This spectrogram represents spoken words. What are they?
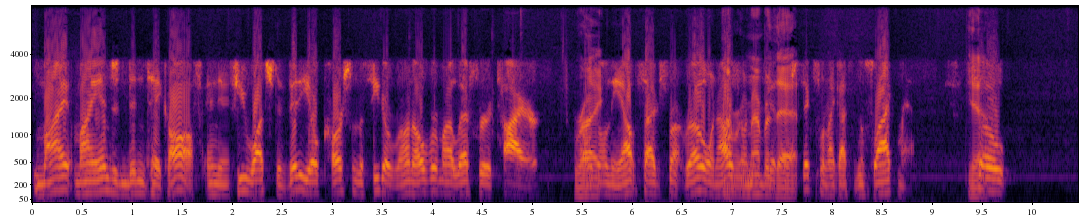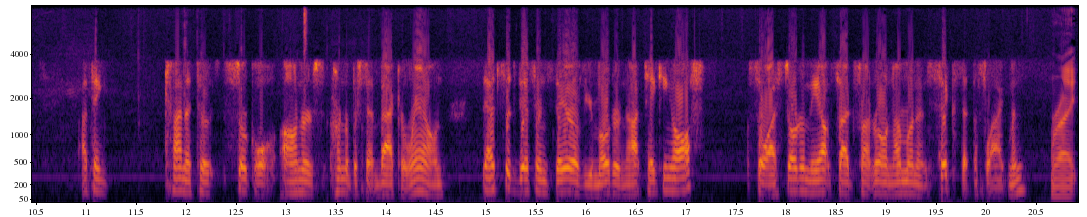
My my engine didn't take off, and if you watch the video, Carson Macedo run over my left rear tire. Right. on the outside front row, and I, I was remember that. sixth when I got to the flagman. Yeah. So I think kind of to circle honors 100% back around, that's the difference there of your motor not taking off. So I start on the outside front row, and I'm running sixth at the flagman right.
